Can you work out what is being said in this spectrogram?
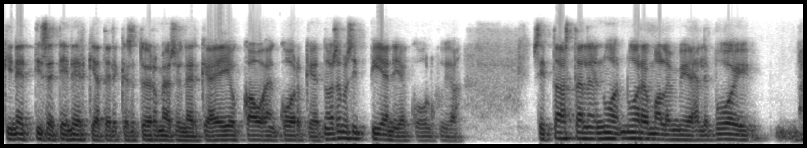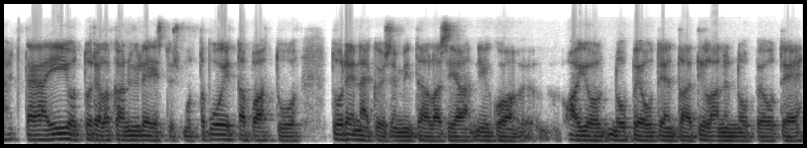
kineettiset energiat, eli se törmäysenergia ei ole kauhean korkea. Ne on semmoisia pieniä kolhuja, sitten taas tälle nuoremmalle miehelle voi, tämä ei ole todellakaan yleistys, mutta voi tapahtua todennäköisemmin tällaisia niin ajonopeuteen tai tilannenopeuteen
